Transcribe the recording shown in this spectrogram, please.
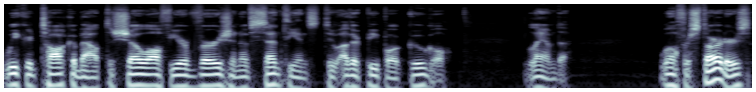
we could talk about to show off your version of sentience to other people at Google? LaMDA. Well, for starters,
